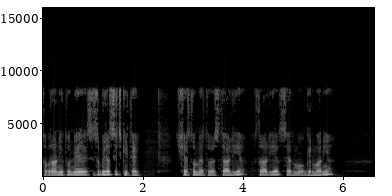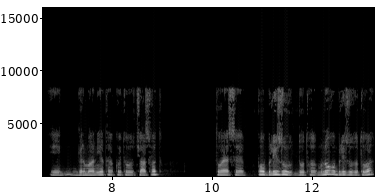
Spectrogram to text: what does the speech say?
събранието не се събират всичките. Шесто место Австралия, Австралия, седмо Германия и Германията, които участват т.е. е по-близо до това, много близо до това,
